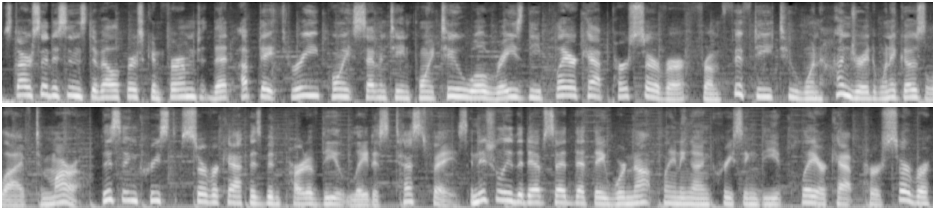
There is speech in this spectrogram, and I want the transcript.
Star Citizen's developers confirmed that Update 3.17.2 will raise the player cap per server from 50 to 100 when it goes live tomorrow. This increased server cap has been part of the latest test phase. Initially, the devs said that they were not planning on increasing the player cap per server,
